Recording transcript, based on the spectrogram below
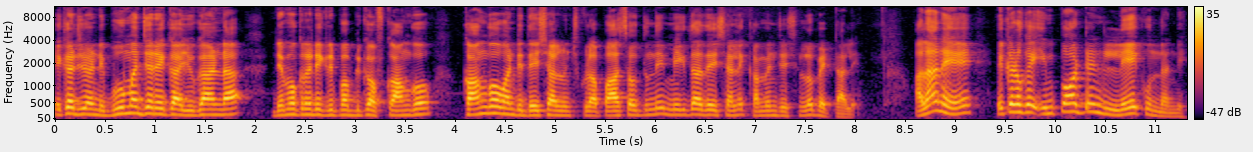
ఇక్కడ చూడండి భూమధ్య రేఖ Uganda Democratic Republic of Congo Congo వంటి దేశాల నుంచి కూడా పాస్ అవుతుంది. మిగతా దేశాలని కమెంట్ సెక్షన్లో పెట్టాలి. అలానే ఇక్కడ ఒక ఇంపార్టెంట్ లేక్ ఉందండి.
